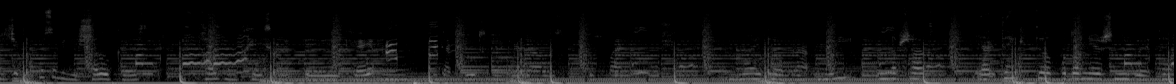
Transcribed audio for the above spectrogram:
widzicie, jak postawili Shadow Case i Falcon Case y, mm, i tak Root Dagger, plus Spike Push. No i dobra, no i na przykład jak ten, kto podobnież niby ten,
